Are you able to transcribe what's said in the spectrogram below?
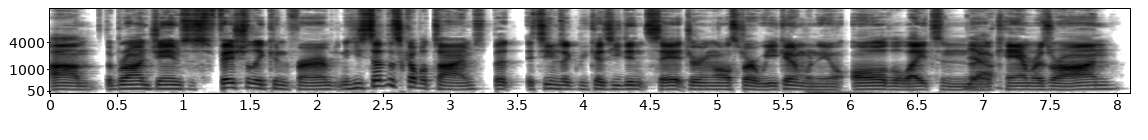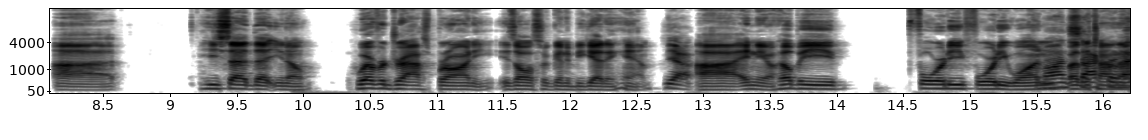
Um, LeBron James is officially confirmed, and he said this a couple times, but it seems like because he didn't say it during All Star Weekend when you know all the lights and Yeah. the cameras are on, uh, he said that you know whoever drafts Bronny is also going to be getting him, Yeah. uh, and you know he'll be 40, 41 Come on, by the time that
